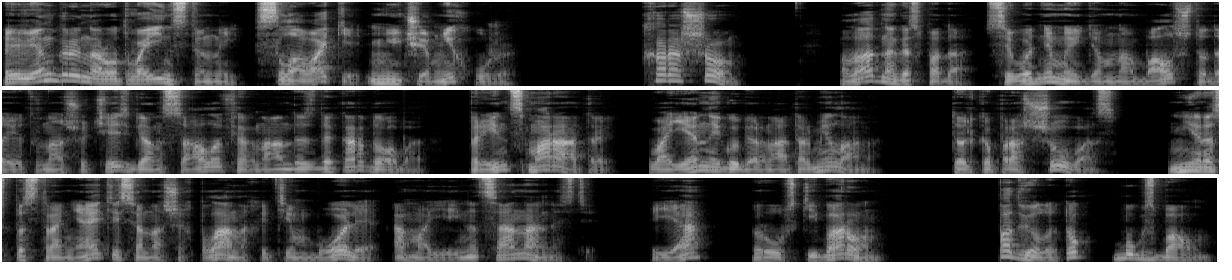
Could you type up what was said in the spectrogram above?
Венгры народ воинственный, словаки ничем не хуже. Хорошо. Ладно, господа, сегодня мы идем на бал, что дает в нашу честь Гонсало Фернандес де Кордоба, принц Маратры, военный губернатор Милана. Только прошу вас, не распространяйтесь о наших планах и тем более о моей национальности. Я русский барон. Подвел итог Буксбаум.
